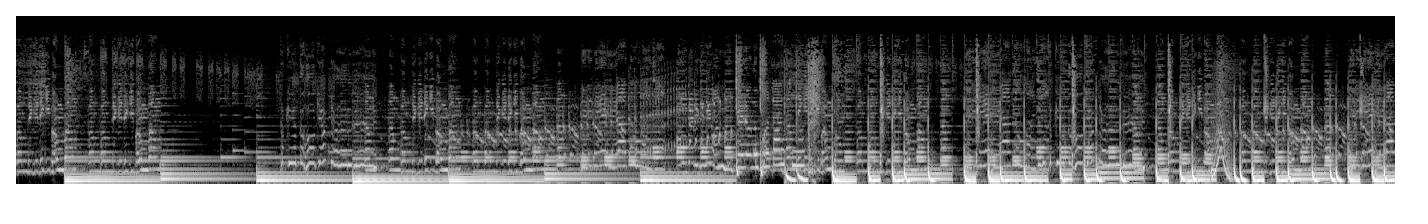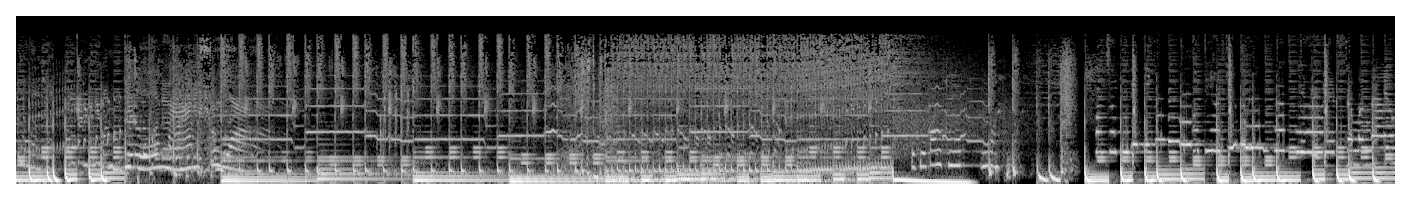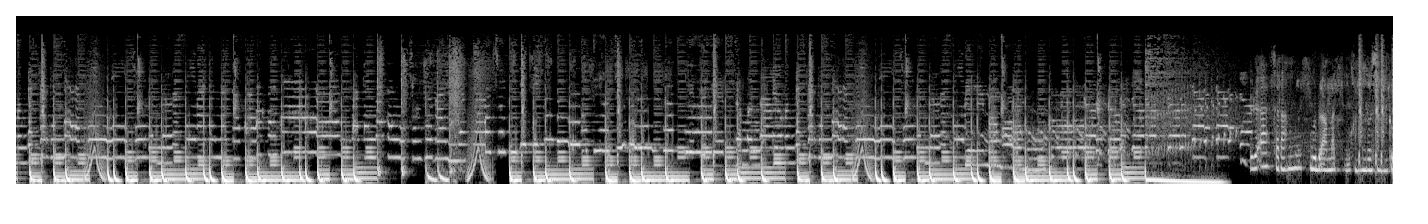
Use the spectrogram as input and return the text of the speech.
Bum diggy diggy bum bum, bum bum diggy diggy bum bum. Look at the whole gap, 哇。Udah ah, serahmu, bodo amat, bukan urusanku.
